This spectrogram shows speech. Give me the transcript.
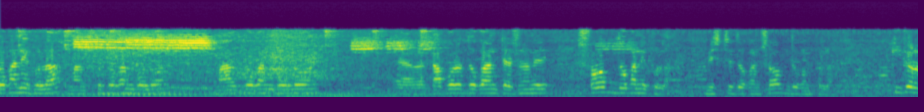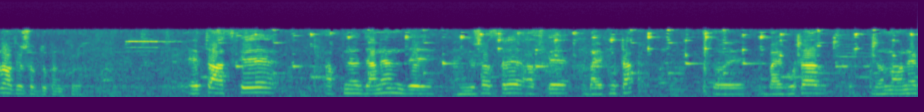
দোকানই খোলা। মাংস দোকান বলুন, মাছ দোকান বলুন কাপড়ের দোকান স্টেশনারি সব দোকানই খোলা। মিষ্টির দোকান সব দোকান খোলা। কি কারণে আজকে সব দোকান খোলা? এই তো আজকে আপনি জানেন যে হিন্দু শাস্ত্রে আজকে বাইফুটা। তো বাইফুটার জন্য অনেক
